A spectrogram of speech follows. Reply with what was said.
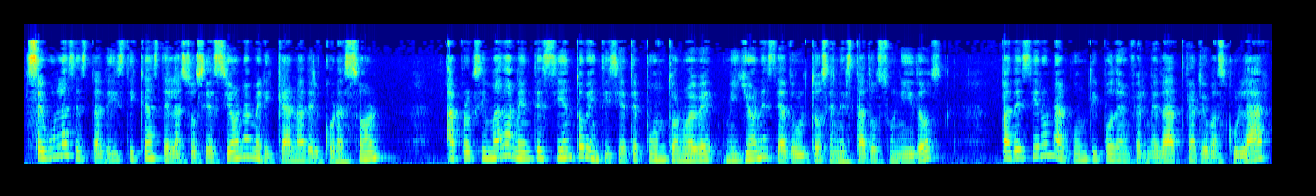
según las estadísticas de la Asociación Americana del Corazón, aproximadamente 127.9 millones de adultos en Estados Unidos padecieron algún tipo de enfermedad cardiovascular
